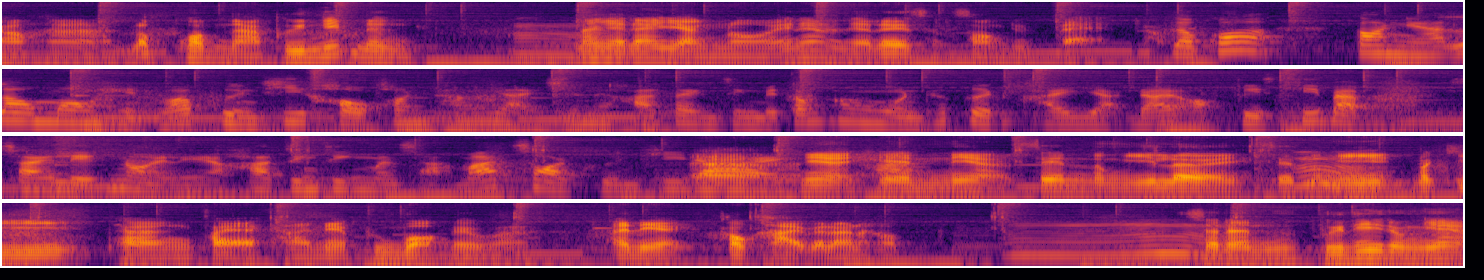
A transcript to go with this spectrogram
2.95 ลบความหนาพื้นนิดนึงอืม น่าจะได้อย่างน้อยน่าจะได้สัก 2.8ครับแล้วก็ตอนเนี้ยเรามองเห็นว่าพื้นที่เขาค่อนข้างใหญ่ใช่ไหมคะแต่จริงๆไม่ต้องกังวลถ้าเกิดใครอยากได้ออฟฟิศที่แบบไซส์เล็กหน่อยเลยอะค่ะ จริง ๆ มันสามารถซอยพื้นที่ได้ อ่าเนี่ยเห็นเนี่ยเส้นตรงนี้เลย เส้นตรงนี้เมื่อกี้ทางฝ่ายอาคารเนี่ยเพิ่งบอกเลยว่า อันเนี้ยเขาขายไปแล้วนะครับ อืมฉะนั้นพื้นที่ตรงเนี้ย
